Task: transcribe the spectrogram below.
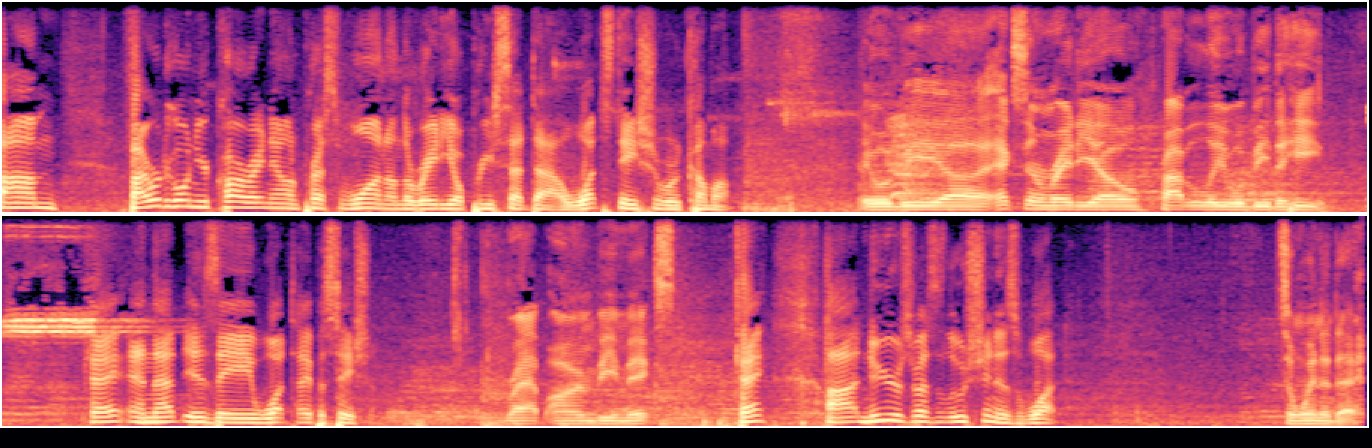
Um, if I were to go in your car right now and press one on the radio preset dial, what station would come up? It would be uh, XM Radio. Probably would be the Heat. Okay, and that is a what type of station? Rap R&B mix Okay. Uh, New Year's resolution is what? to win a day.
